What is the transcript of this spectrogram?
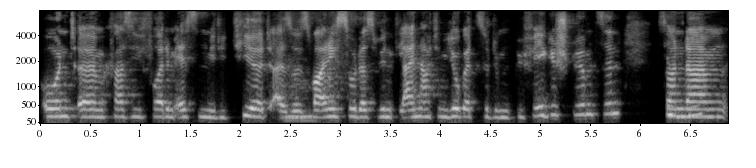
und ähm, quasi vor dem Essen meditiert. Also Mhm. es war nicht so, dass wir gleich nach dem Yoga zu dem Buffet gestürmt sind, sondern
